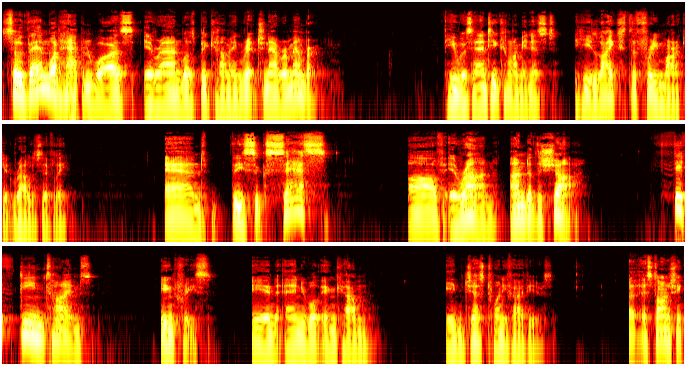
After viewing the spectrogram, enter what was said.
So then what happened was Iran was becoming rich. Now remember, he was anti communist, he liked the free market relatively. And the success of Iran under the Shah, 15 times increase in annual income in just 25 years. Astonishing.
